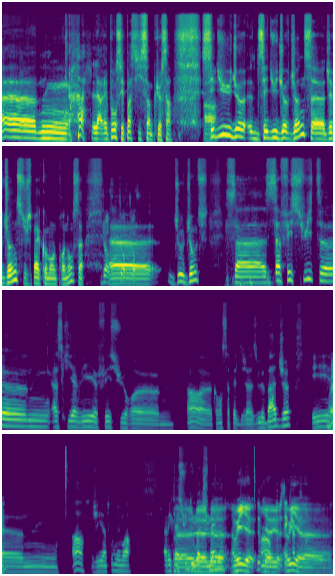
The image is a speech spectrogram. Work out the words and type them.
Euh, la réponse est pas si simple que ça. C'est ah. du c'est du Jeff Jones, euh, Jeff Jones, je sais pas comment on le prononce. Jeff, euh, Jones, ça ça fait suite euh, à ce qu'il avait fait sur ah comment ça s'appelle déjà? Le badge et ah j'ai un trou de mémoire avec la suite de Watchmen. Ah oui, ah, oui.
